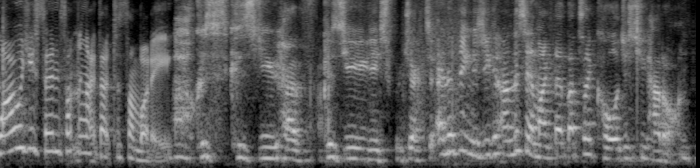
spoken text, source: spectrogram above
Why would you send something like that to somebody? Oh, because because you have because you need to project it. And the thing is, you can understand like that. That psychologist you had on,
